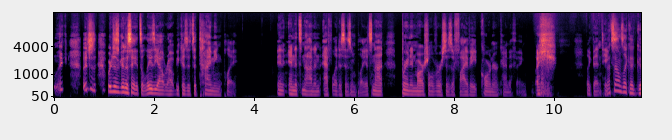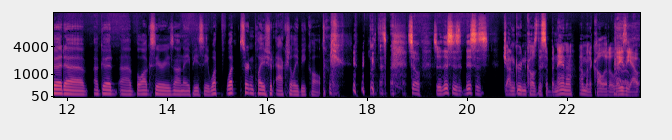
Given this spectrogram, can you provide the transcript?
like let's just, we're just gonna say it's a lazy out route because it's a timing play, and and it's not an athleticism play. It's not Brandon Marshall versus a five eight corner kind of thing. Like, like that takes That sounds like a good uh, a good uh, blog series on APC. What what certain plays should actually be called? so so this is this is Jon Gruden calls this a banana. I'm going to call it a lazy out.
